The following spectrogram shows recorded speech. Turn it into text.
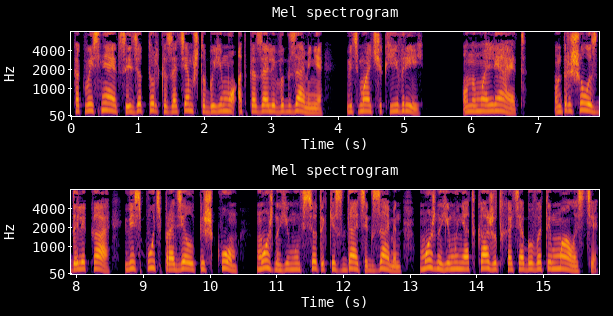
как выясняется, идет только за тем, чтобы ему отказали в экзамене, ведь мальчик еврей. Он умоляет. Он пришел издалека, весь путь проделал пешком. Можно ему все-таки сдать экзамен, можно ему не откажут хотя бы в этой малости.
